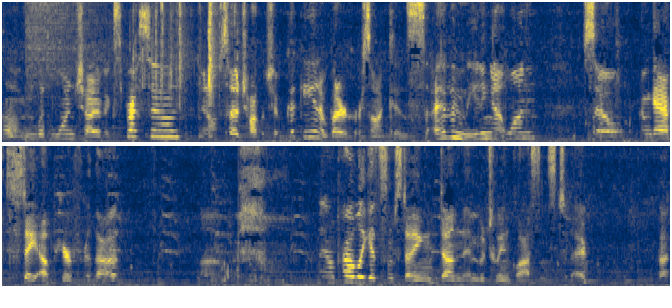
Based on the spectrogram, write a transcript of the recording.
um, with one shot of espresso and also a chocolate chip cookie and a butter croissant because I have a meeting at 1 so I'm gonna have to stay up here for that. Um, I'll probably get some studying done in between classes today. But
